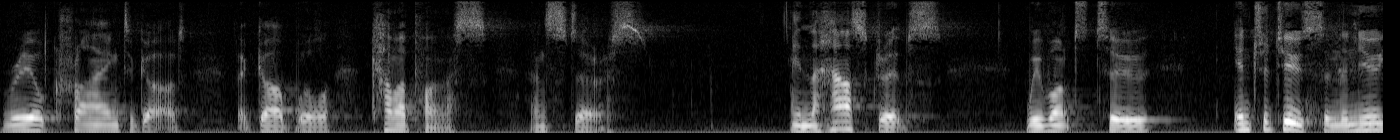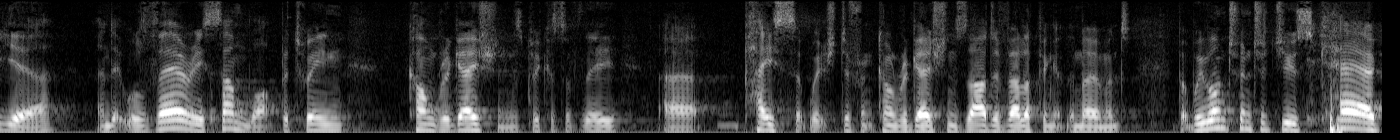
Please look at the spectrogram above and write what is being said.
real crying to God that God will come upon us and stir us. In the house groups, we want to introduce in the new year, and it will vary somewhat between congregations because of the uh, pace at which different congregations are developing at the moment. But we want to introduce care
